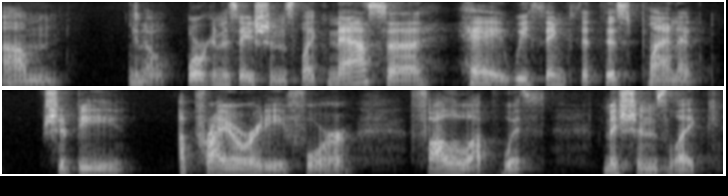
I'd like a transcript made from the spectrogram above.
um, you know, organizations like NASA, hey, we think that this planet should be a priority for follow up with missions like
